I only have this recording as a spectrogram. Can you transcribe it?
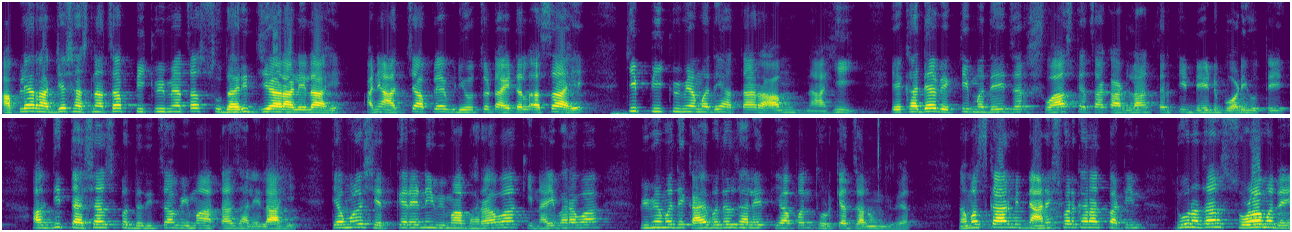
आपल्या राज्य शासनाचा पीक विम्याचा सुधारित जी आर आलेला आहे आणि आजच्या आपल्या व्हिडिओचं टायटल असं आहे की पीक विम्यामध्ये आता राम नाही. एखाद्या व्यक्तीमध्ये जर श्वास त्याचा काढला तर ती डेड बॉडी होते. अगदी तशाच पद्धतीचा विमा आता झालेला आहे. त्यामुळे शेतकऱ्यांनी विमा भरावा की नाही भरावा? विम्यामध्ये काय बदल झालेत हे आपण थोडक्यात जाणून घेऊयात. नमस्कार मी ज्ञानेश्वर खरात पाटील. दोन हजार सोळामध्ये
